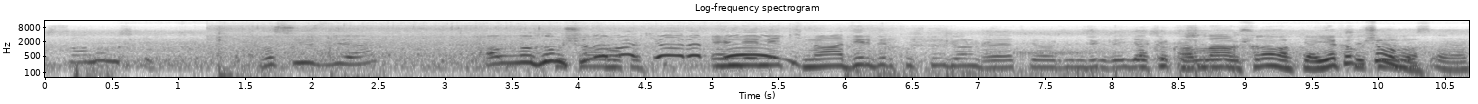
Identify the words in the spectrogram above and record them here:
ıslanmamış ki. Nasıl yüzdü ya? Allah'ım şuna bak ya Endemik, nadir bir kuştur görmüş. Evet gördüğünüz gibi yaka kuşu. Allah'ım şuna bak ya yaka kuşu mu bu? Evet.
